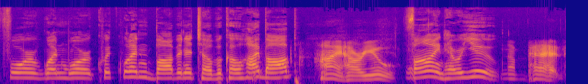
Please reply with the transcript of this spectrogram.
for one more quick one. Bob in Etobicoke. Hi, Bob. Hi, how are you? Fine, how are you? Not bad.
